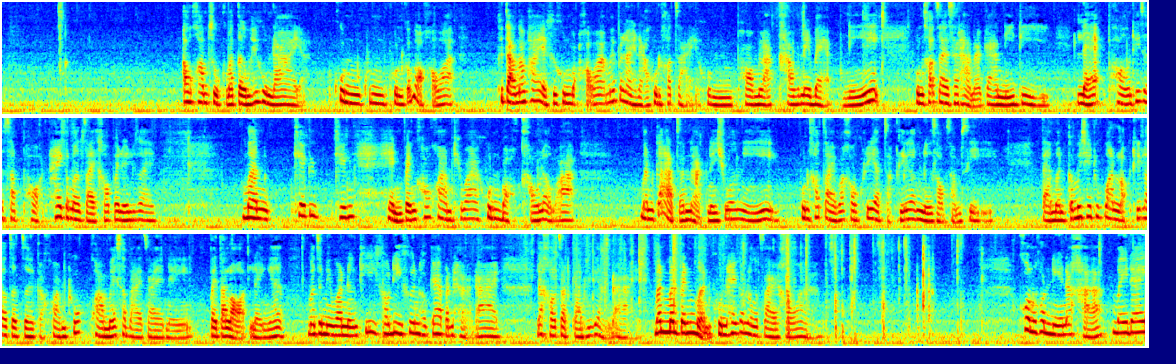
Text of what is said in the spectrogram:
เอาความสุขมาเติมให้คุณได้อะคุณคุณคุณก็บอกเขาว่า คือตามหน้าไพ่อะคือคุณบอกเขาว่าไม่เป็นไรนะคุณเข้าใจ คุณพร้อมรักเขาในแบบนี้ คุณเข้าใจสถานการณ์นี้ดี และพร้อมที่จะซัพพอร์ตให้กำลังใจเขาไปเรื่อยๆ มันเค้กเค้กเห็นเป็นข้อความที่ว่าคุณบอกเขาแหละว่า มันก็อาจจะหนักในช่วงนี้ คุณเข้าใจว่าเขาเครียดจากเรื่องหนึ่งสองสามสี่แต่มันก็ไม่ใช่ทุกวันหรอกที่เราจะเจอกับความทุกข์ความไม่สบายใจในไปตลอดอะไรเงี้ย มันจะมีวันหนึ่งที่เขาดีขึ้นเขาแก้ปัญหาได้ และเขาจัดการทุกอย่างได้ มันมันเป็นเหมือนคุณให้กำลังใจเขาอะคนคนนี้นะคะไม่ได้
